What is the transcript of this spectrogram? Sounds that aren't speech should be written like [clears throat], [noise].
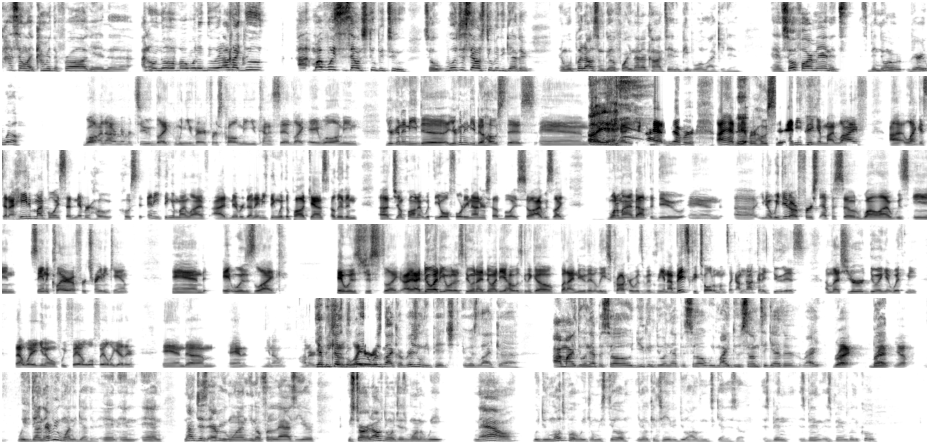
kind of sound like Kermit the Frog, and uh, I don't know if I want to do it." I was like, "Dude, I, my voice sounds stupid too. So we'll just sound stupid together." and we'll put out some good 49er content and people will like it in. And so far, man, it's it's been doing very well. Well, and I remember too, like when you very first called me, you kind of said like, "Hey, well, I mean, you're gonna need to you're gonna need to host this." And Oh, yeah. I had never I had [laughs] never hosted anything in my life. I, like I said, I hated my voice. I'd never ho- hosted anything in my life. I'd never done anything with the podcast other than uh, jump on it with the old 49ers Hub boys. So I was like, what am I about to do? And, uh, you know, we did our first episode while I was in Santa Clara for training camp. And it was like, it was just like I, had no idea what I was doing. I had no idea how it was going to go, but I knew that at least Crocker was with me, and I basically told him I was like, I'm not going to do this unless you're doing it with me. That way, you know, if we fail, we'll fail together. And um and you know, hundred yeah, because the way it was like originally pitched, it was like uh I might do an episode, you can do an episode, we might do some together, right? Right. But right, yep. We've done everyone together, and and and not just everyone. You know, for the last year, we started off doing just one a week. Now we do multiple a week and we still you know continue to do all of them together. So it's been it's been it's been really cool.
